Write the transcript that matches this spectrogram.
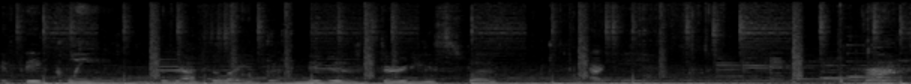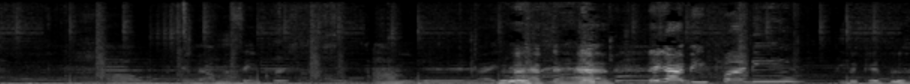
if they clean, because I feel like if a nigga is dirty as fuck, I can't. all right. Um, and I'm gonna say personality. I'm dead. Like they have to have, they gotta be funny. Look at the.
